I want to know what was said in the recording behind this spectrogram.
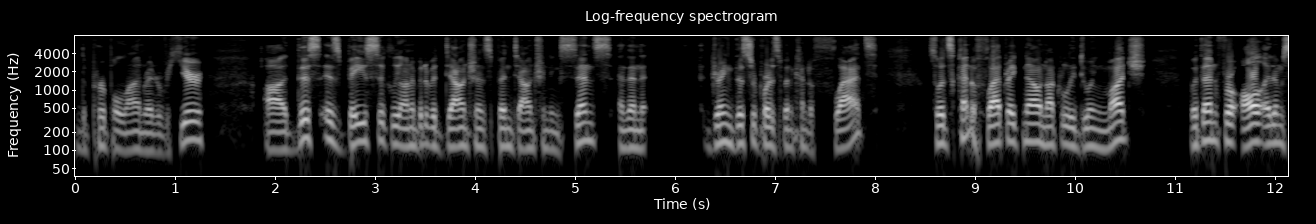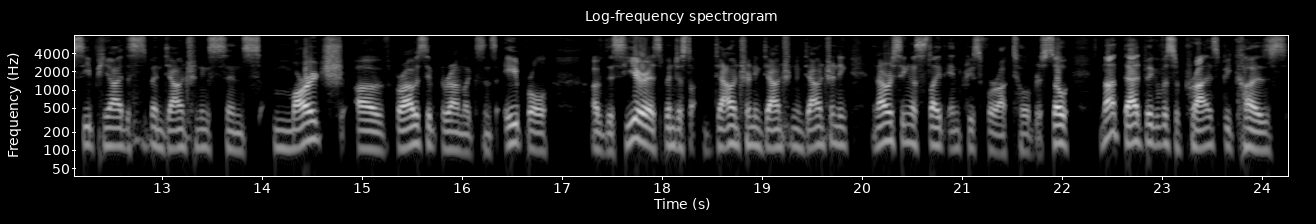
the purple line right over here. Uh, this is basically on a bit of a downtrend. It's been downtrending since, and then during this report, it's been kind of flat. So it's kind of flat right now, not really doing much. But then for all items CPI, this has been downtrending since March of, or obviously around like since April of this year. It's been just downtrending, downtrending, downtrending. And now we're seeing a slight increase for October. So not that big of a surprise because,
